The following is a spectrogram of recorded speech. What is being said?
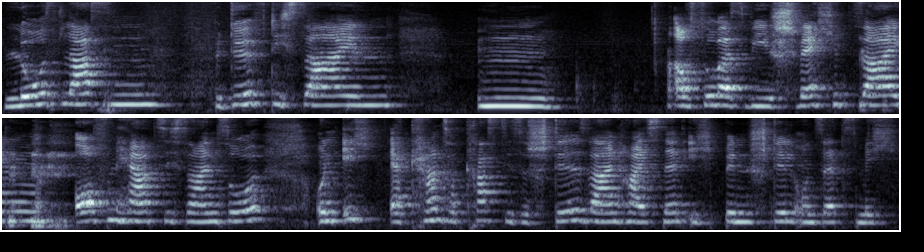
loslassen, bedürftig sein, mh, mm, auch sowas wie Schwäche zeigen, offenherzig sein, so. Und ich erkannt habe, krass, dieses Stillsein heißt nicht, ich bin still und setze mich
